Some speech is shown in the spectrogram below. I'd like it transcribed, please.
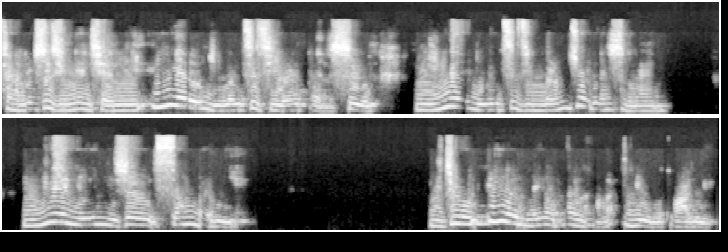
在很多事情面前，你越以为自己有本事，你越以为自己能做点什么，你越以为你是三百年你就越没有办法一无挂虑，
